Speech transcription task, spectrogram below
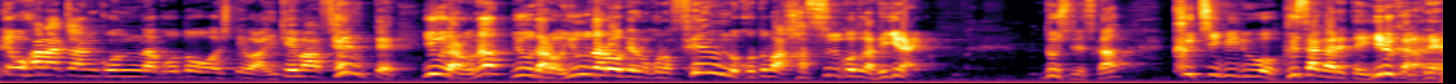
でお花ちゃんこんなことをしてはいけませんって言うだろうな。言うだろう言うだろうけどもこの「千」の言葉を発することができない。どうしてですか？唇を塞がれているからね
